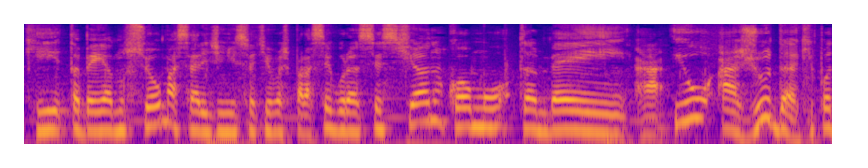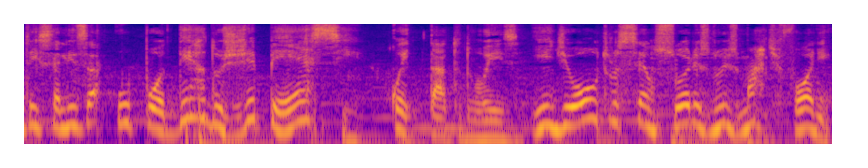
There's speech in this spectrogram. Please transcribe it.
que também anunciou uma série de iniciativas para a segurança este ano, como também a IU Ajuda, que potencializa o poder do GPS coitado do Waze, e de outros sensores no smartphone,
